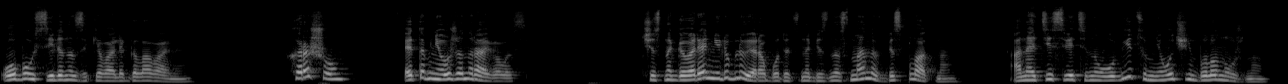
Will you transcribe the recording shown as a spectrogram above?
Оба усиленно закивали головами. Хорошо. Это мне уже нравилось. Честно говоря, не люблю я работать на бизнесменов бесплатно. А найти Светиного убийцу мне очень было нужно.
